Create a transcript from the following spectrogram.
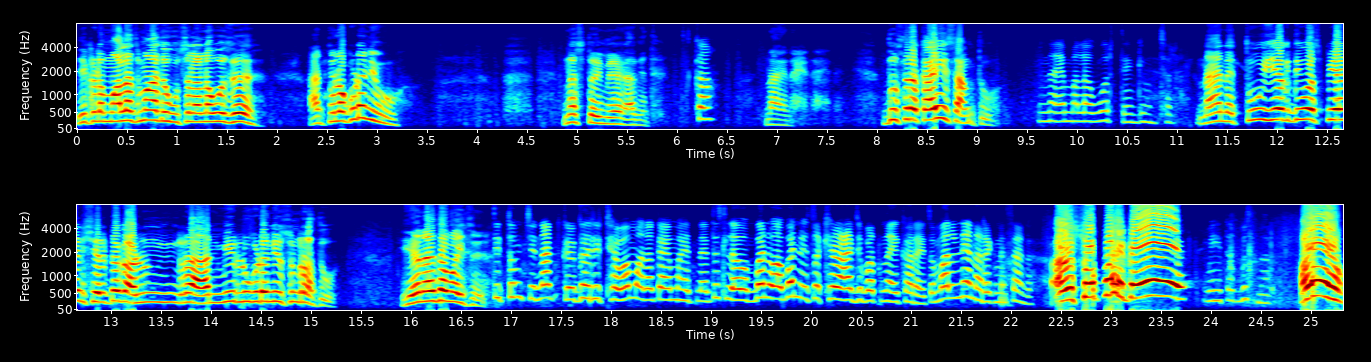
इकडं मलाच माझं उचला ना वज आणि तुला कुठं नेऊ? नसतोय मेळ लागत. का? नाही नाही नाही दुसरं काही सांग तू. नाही मला वरती घेऊन चला. नाही नाही तू एक दिवस पॅन्ट शर्ट घालून राहा आणि मी लुगडं नेसून राहतो. हे नाही जमायचं. ती तुमची नाटकं घरी ठेवा मला काय माहीत नाही. तसलं बनवा बनवीचा खेळ अजिबात नाही करायचा. मला नेणार आहे का नाही सांगा. अगं सोपं आहे काय मी इथंच बसणार. हो.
